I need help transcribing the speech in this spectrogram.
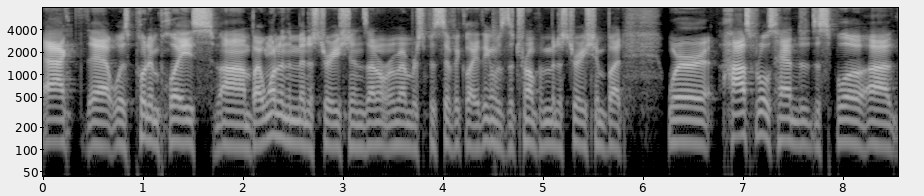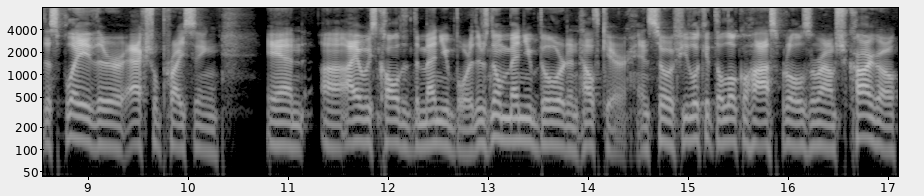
act that was put in place um, by one of the administrations. I don't remember specifically. I think it was the Trump administration, but where hospitals had to display, uh, display their actual pricing. And uh, I always called it the menu board. There's no menu board in healthcare. And so if you look at the local hospitals around Chicago,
